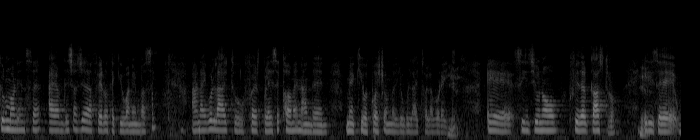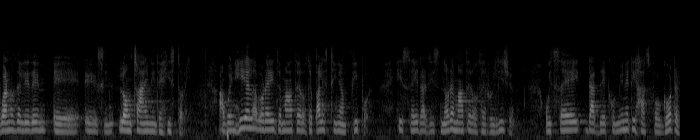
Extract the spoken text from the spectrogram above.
Good morning, sir. I am the charge d'affaires of the Cuban Embassy, and I would like to first place a comment and then make you a question that you would like to elaborate. Yes. Uh, since you know Fidel Castro, it Yeah. is uh, one of the leading uh, long time in the history. And when he elaborates the matter of the Palestinian people, he said that it's not a matter of a religion. We say that the community has forgotten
